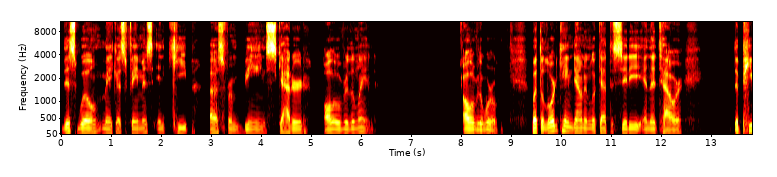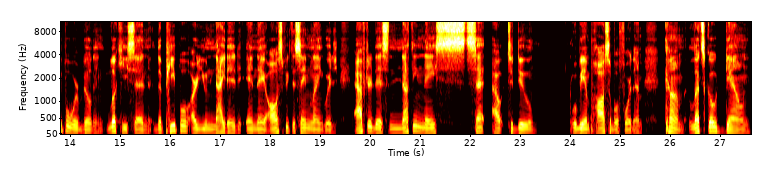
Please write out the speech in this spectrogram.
This will make us famous and keep us from being scattered all over the land, all over the world. But the Lord came down and looked at the city and the tower the people were building. Look, he said, the people are united and they all speak the same language. After this, nothing they set out to do will be impossible for them. Come, let's go down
